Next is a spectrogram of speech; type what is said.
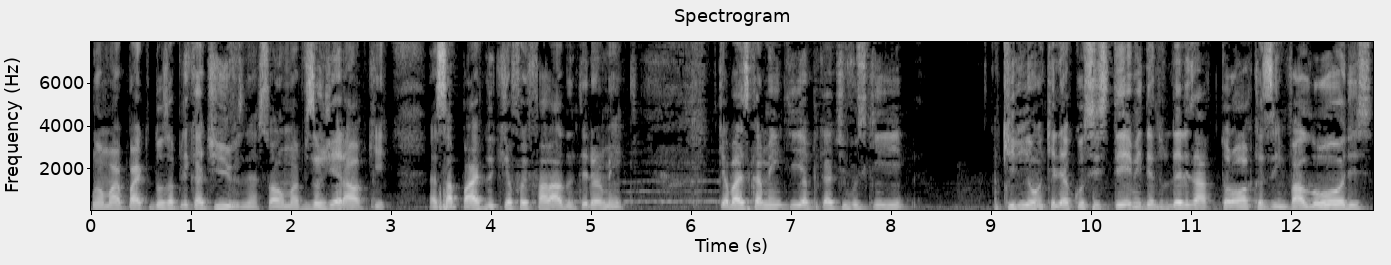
na maior parte dos aplicativos, né? Só uma visão geral aqui, essa parte do que já foi falado anteriormente. Que é basicamente aplicativos que criam aquele ecossistema e dentro deles há trocas em valores,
